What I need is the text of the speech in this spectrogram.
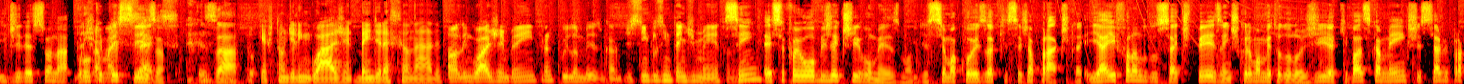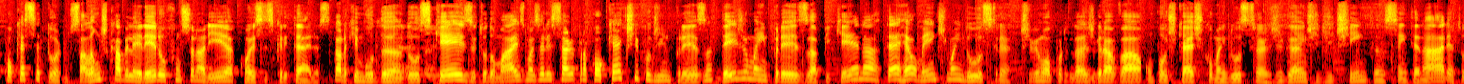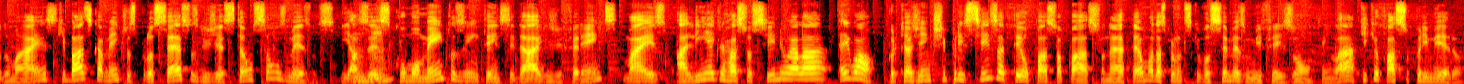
e direcionar para o que precisa. sexy. Exato. Questão de linguagem, bem direcionada. Uma linguagem bem tranquila mesmo, cara. De simples entendimento. né? Sim, esse foi o objetivo mesmo, de ser uma coisa que seja prática. E aí, falando dos 7Ps, a gente criou uma metodologia que basicamente serve para qualquer setor. Um salão de cabeleireiro funcionaria com esses critérios. Claro que mudando os cases e tudo mais, mas ele serve para qualquer tipo de empresa, desde uma empresa pequena até realmente uma indústria. Tive uma oportunidade de gravar um podcast com uma indústria gigante de tintas, centenária e tudo mais, que basicamente os processos de gestão são os mesmos. E às Uhum. vezes com momentos e intensidades diferentes, mas a linha de raciocínio ela é igual, porque a gente precisa ter o passo a passo, né? Até uma das perguntas que você mesmo me fez ontem lá, o que, que eu faço primeiro?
